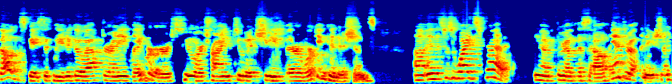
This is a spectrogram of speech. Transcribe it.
thugs basically to go after any laborers who are trying to achieve better working conditions. Uh, and this was widespread, you know, throughout the South and throughout the nation.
